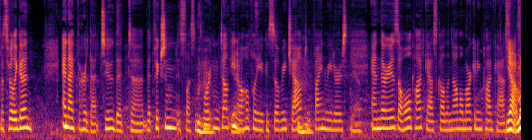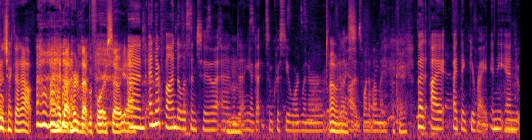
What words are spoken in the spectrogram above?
That's really good. And I've heard that too. That uh, that fiction is less important. Um, You know, Mm-hmm. Yeah. hopefully you can still reach out and find readers. Yeah. And there is a whole podcast called the Novel Marketing Podcast. Yeah, I'm going to check that out. I had not heard of that before, so yeah. And and they're fun to listen to. And uh, you know, got some Christie Award winner. Oh, uh, nice. Is one of them. And, okay. But I I think you're right. In the end,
